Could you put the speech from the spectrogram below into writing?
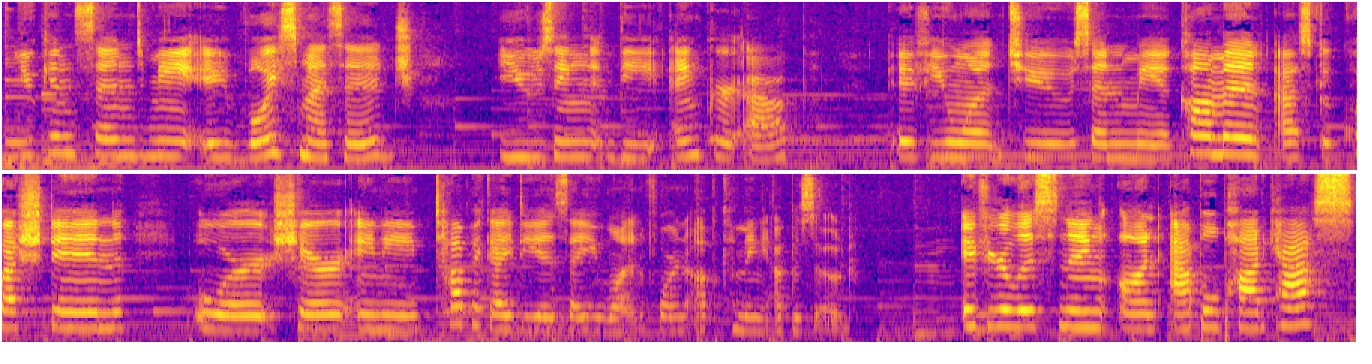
You can send me a voice message using the Anchor app if you want to send me a comment, ask a question, or share any topic ideas that you want for an upcoming episode. If you're listening on Apple Podcasts,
